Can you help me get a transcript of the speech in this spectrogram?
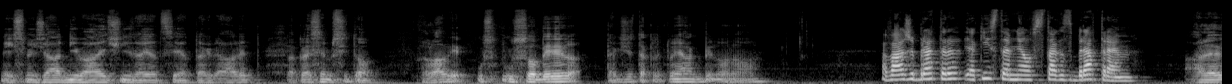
nejsme žádní váleční zajaci a tak dále. Takhle jsem si to v hlavě uspůsobil, takže takhle to nějak bylo, no. A váš bratr, jaký jste měl vztah s bratrem? Ale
